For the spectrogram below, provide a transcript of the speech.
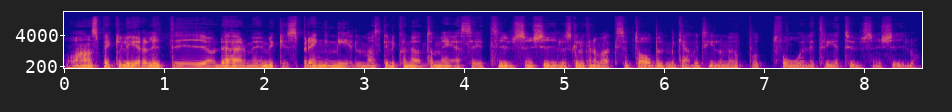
Och han spekulerar lite i det här med hur mycket sprängmedel man skulle kunna ta med sig. 1000 kilo skulle kunna vara acceptabelt men kanske till och med uppåt 2 eller 3000 kilo.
